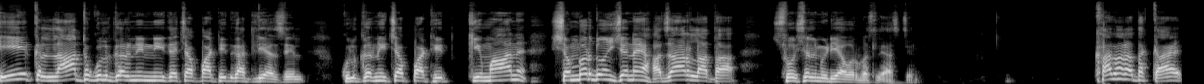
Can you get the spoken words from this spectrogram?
एक लाथ कुलकर्णींनी त्याच्या पाठीत घातली असेल. कुलकर्णीच्या पाठीत किमान शंभर दोनशे नाही हजार लाथा सोशल मीडियावर बसल्या असतील. खाणार आता काय?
